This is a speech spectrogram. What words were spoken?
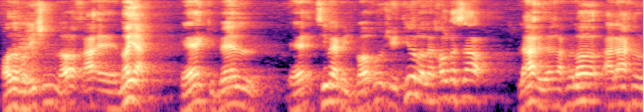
עוד דבר ראשון, לא, נויה, קיבל ציווי הקדוש ברוך הוא שהתיר לו לאכול בשר. אנחנו לא, אנחנו,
